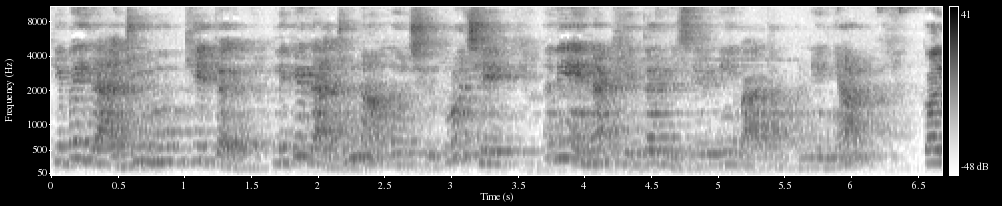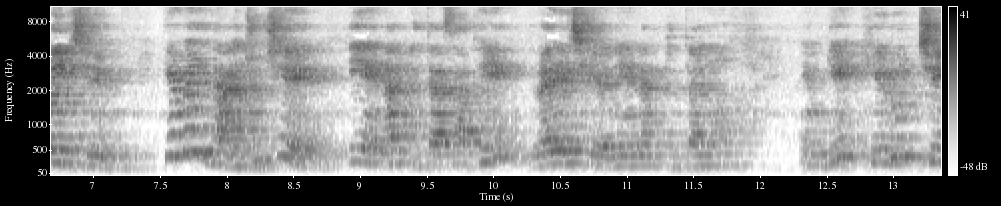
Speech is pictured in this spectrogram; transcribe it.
કે ભાઈ રાજુનું ખેતર. એટલે કે રાજુ નામનો છોકરો છે અને એના ખેતર વિશેની વાત આપણને અહીંયા કરી છે. કે ભાઈ રાજુ છે એ એના પિતા સાથે રહે છે અને એના પિતાનું એમ કે ખેડૂત છે.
